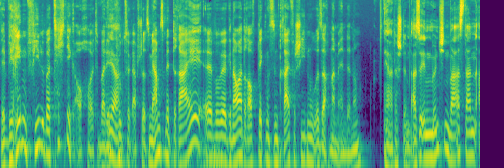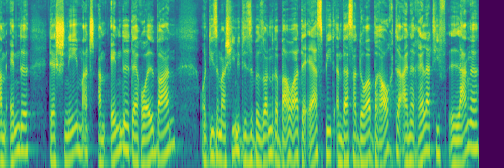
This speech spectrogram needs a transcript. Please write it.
wir, wir reden viel über Technik auch heute bei den Ja. Flugzeugabstürzen. Wir haben es mit drei, äh, wo wir genauer drauf blicken, es sind drei verschiedene Ursachen am Ende. Ne? Ja, das stimmt. Also in München war es dann am Ende der Schneematsch am Ende der Rollbahn. Und diese Maschine, diese besondere Bauart, der Airspeed Ambassador, brauchte eine relativ lange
